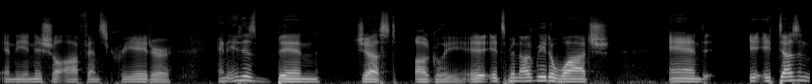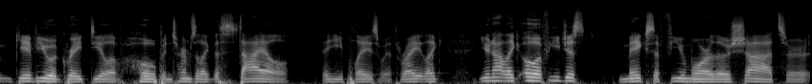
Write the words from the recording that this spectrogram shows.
and the initial offense creator, and it has been just ugly. It, it's been ugly to watch, and it, it doesn't give you a great deal of hope in terms of like the style that he plays with, right? Like you're not like, oh, if he just makes a few more of those shots, or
